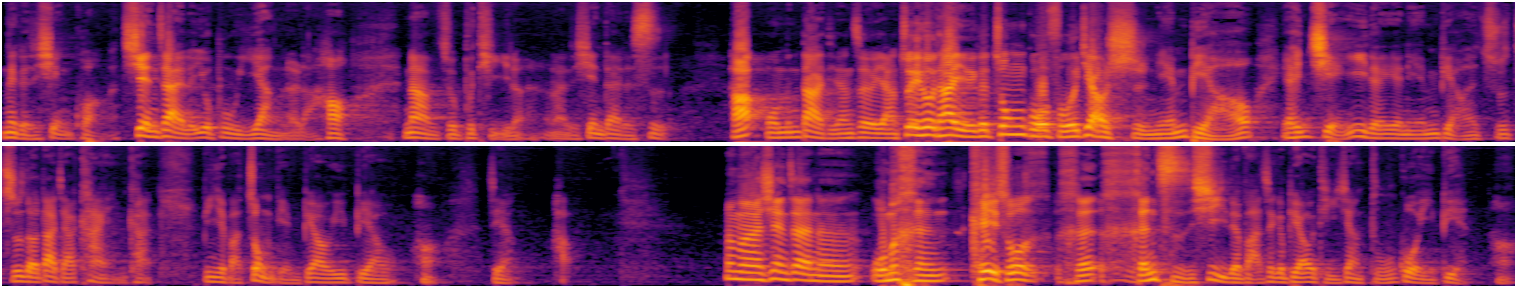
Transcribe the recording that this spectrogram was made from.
那个是现况，现在的又不一样了啦，哈，那就不提了，那是现代的事。好，我们大体上这样。最后，它有一个中国佛教史年表，也很简易的一个年表，值值得大家看一看，并且把重点标一标，哈，这样。那么现在呢，我们很可以说很很仔细的把这个标题这样读过一遍，哈。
